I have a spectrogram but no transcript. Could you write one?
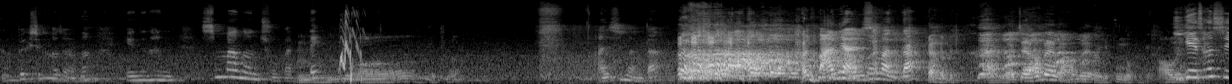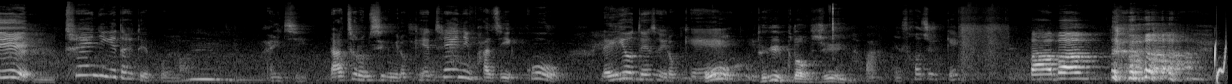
몇백씩 하지 않아? 얘는 한 10만 원 중반대? 음, 어 그렇구나 안심한다. 많이 안심한다. 어째 한번 해봐 이쁜 거 보게 아우, 이게 사실 트레이닝에다 해도 예뻐요. 알지? 나처럼 지금 이렇게 트레이닝 바지 입고 레이어드해서 이렇게 오 되게 이쁘다 그지? 봐봐 내가 서줄게 빠밤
